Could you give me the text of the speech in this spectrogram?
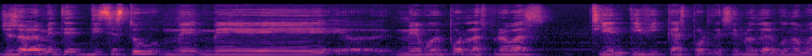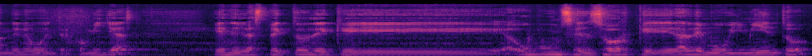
yo solamente, dices tú, me, me, voy por las pruebas científicas, por decirlo de alguna manera o entre comillas en el aspecto de que hubo un sensor que era de movimiento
